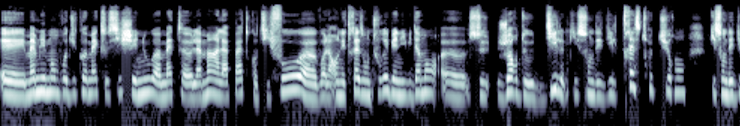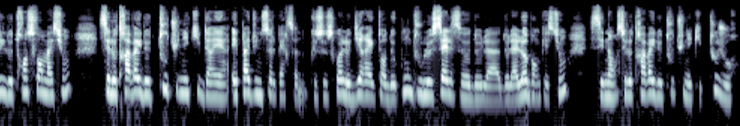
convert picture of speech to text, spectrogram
Et même les membres du COMEX aussi, chez nous, mettre euh, la main à la pâte quand il faut. Euh, voilà, on est très entouré, bien évidemment. Euh, ce genre de deals qui sont des deals très structurants, qui sont des deals de transformation, c'est le travail de toute une équipe derrière et pas d'une seule personne, que ce soit le directeur de compte ou le sales de la de la lob en question. C'est non, c'est le travail de toute une équipe toujours.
